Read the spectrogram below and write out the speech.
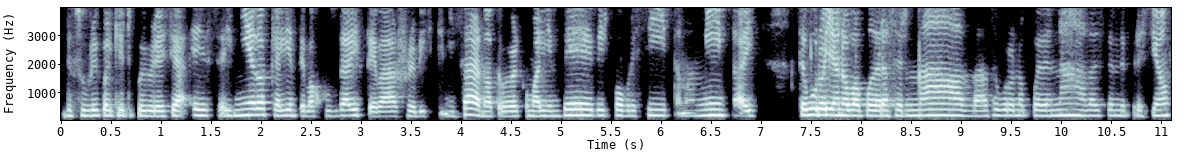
de sufrir cualquier tipo de violencia, es el miedo a que alguien te va a juzgar y te va a revictimizar, ¿no? Te va a ver como alguien débil, pobrecita, mamita, y seguro ya no va a poder hacer nada, seguro no puede nada, está en depresión.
